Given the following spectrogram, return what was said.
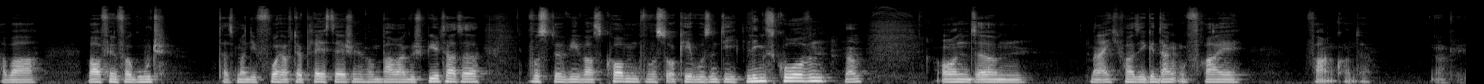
Aber war auf jeden Fall gut, dass man die vorher auf der Playstation schon ein paar Mal gespielt hatte, wusste, wie was kommt, wusste, okay, wo sind die Linkskurven, ne? Und ähm, man eigentlich quasi gedankenfrei fahren konnte. Okay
